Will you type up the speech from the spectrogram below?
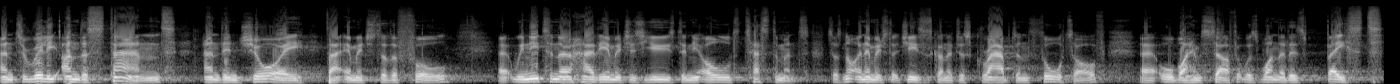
And to really understand and enjoy that image to the full, uh, we need to know how the image is used in the Old Testament. So it's not an image that Jesus kind of just grabbed and thought of uh, all by himself. It was one that is based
